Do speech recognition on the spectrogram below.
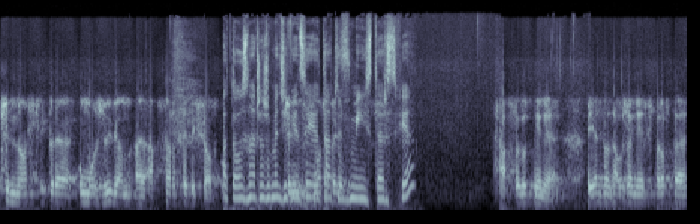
czynności, które umożliwią absorpcję tych środków. A to oznacza, że będzie Czyli więcej etatów w ministerstwie? Absolutnie nie. Jedno założenie jest proste.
